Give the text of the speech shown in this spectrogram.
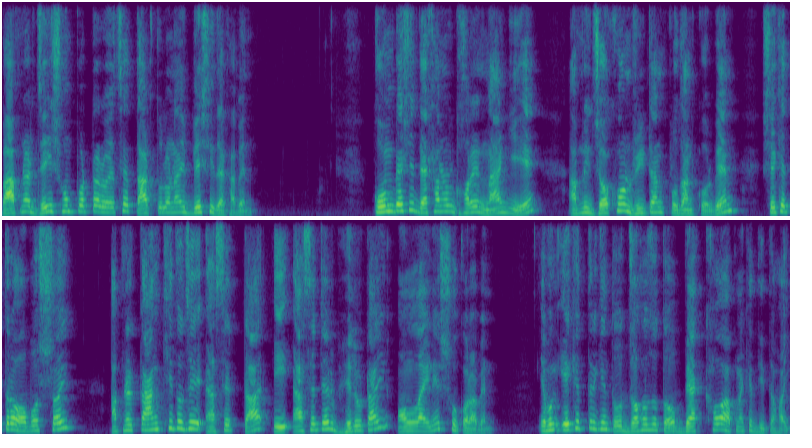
বা আপনার যেই সম্পদটা রয়েছে তার তুলনায় বেশি দেখাবেন। কম বেশি দেখানোর ঘরে না গিয়ে আপনি যখন রিটার্ন প্রদান করবেন, সেক্ষেত্রে অবশ্যই আপনার কাঙ্ক্ষিত যে অ্যাসেটটা এই অ্যাসেটের ভ্যালুটাই অনলাইনে শো করাবেন। এবং এক্ষেত্রে কিন্তু যথাযথ ব্যাখ্যাও আপনাকে দিতে হয়।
